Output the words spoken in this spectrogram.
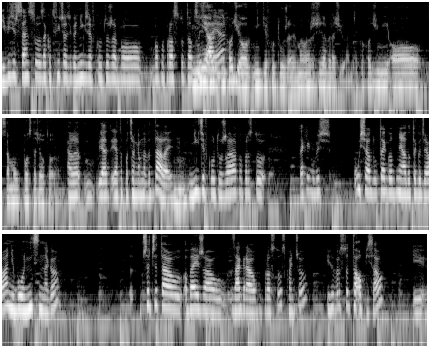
nie widzisz sensu zakotwiczać go nigdzie w kulturze, bo, bo po prostu to coś nie, daje. ale nie chodzi o nigdzie w kulturze, może się źle wyraziłem, tylko chodzi mi o samą postać autora. Ale ja, ja to pociągam nawet dalej. Mhm. Nigdzie w kulturze po prostu tak jakbyś usiadł tego dnia do tego dzieła, nie było nic innego. Przeczytał, obejrzał, zagrał po prostu, skończył i po prostu to opisał. I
